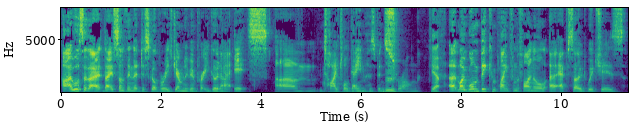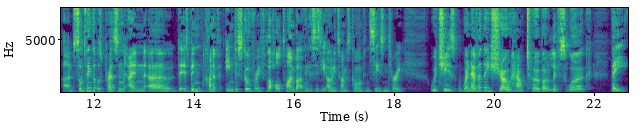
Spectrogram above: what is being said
I will say that that is something that Discovery's generally been pretty good at. Its um, title game has been strong. Yeah. Uh, my one big complaint from the final uh, episode, which is um, something that was present and uh, that has been kind of in Discovery for the whole time, but I think this is the only time it's come up in season three, which is whenever they show how turbo lifts work. They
